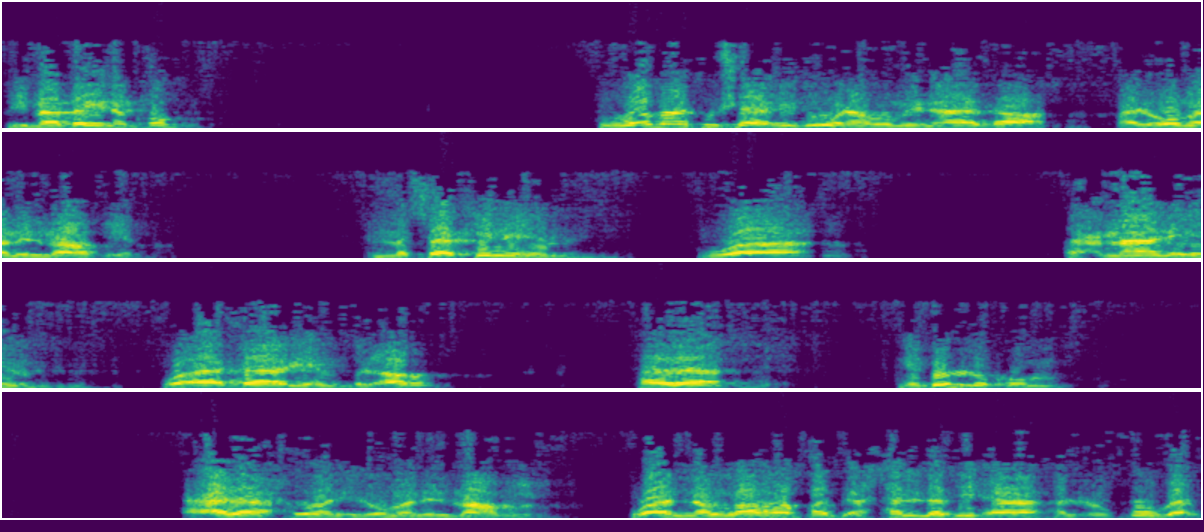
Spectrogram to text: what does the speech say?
فيما بينكم وما تشاهدونه من آثار الأمم الماضية من مساكنهم وأعمالهم وآثارهم في الأرض هذا يدلكم على أحوال الأمم الماضية وأن الله قد أحل بها العقوبة.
